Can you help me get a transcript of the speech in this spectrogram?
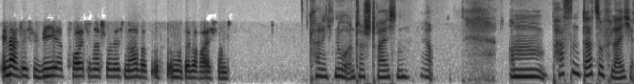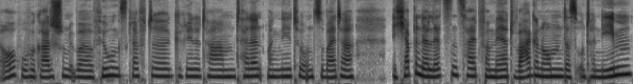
inhaltlich wie wir jetzt heute natürlich, ne? Das ist immer sehr bereichernd. Kann ich nur unterstreichen, ja. Ähm, passend dazu vielleicht auch, wo wir gerade schon über Führungskräfte geredet haben, Talentmagnete und so weiter. Ich habe in der letzten Zeit vermehrt wahrgenommen, dass Unternehmen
